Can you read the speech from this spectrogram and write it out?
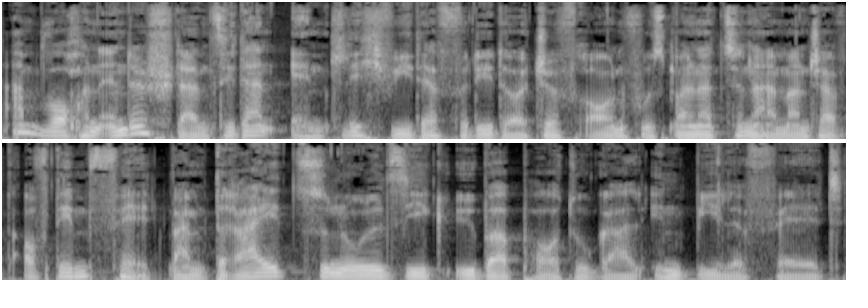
Am Wochenende stand sie dann endlich wieder für die deutsche Frauenfußballnationalmannschaft auf dem Feld beim 3 zu 0 Sieg über Portugal in Bielefeld.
